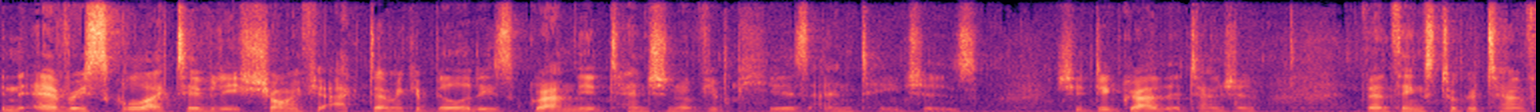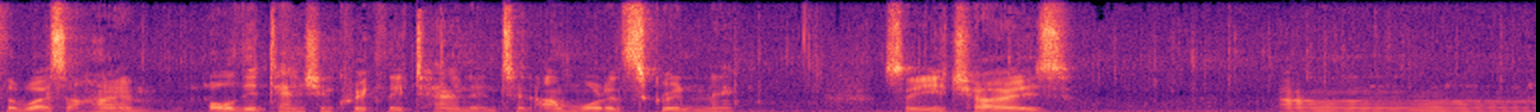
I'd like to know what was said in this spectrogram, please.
in every school activity, showing off your academic abilities, grabbing the attention of your peers and teachers. She did grab the attention. Then things took a turn for the worse at home. All the attention quickly turned into an unwanted scrutiny. So you chose... Oh...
